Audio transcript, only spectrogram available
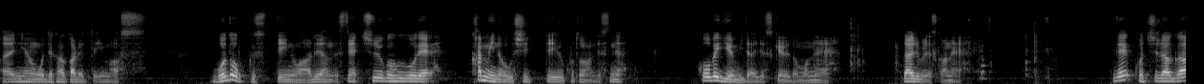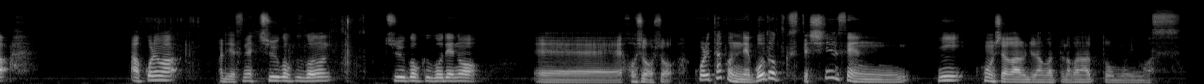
日本語で書かれています。ゴドックスっていうのはあれなんですね。中国語で神の牛っていうことなんですね。神戸牛みたいですけれどもね。大丈夫ですかね？でこちらがあこれはあれですね。中国語の中国語での、えー保証書。これ多分ね、ゴドックスって深センに本社があるんじゃなかったのかなと思います。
